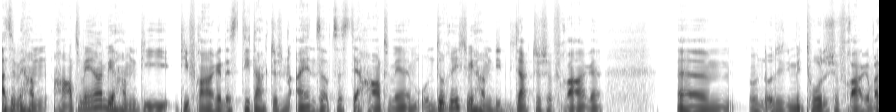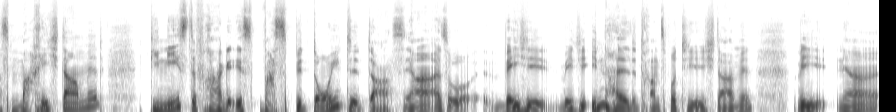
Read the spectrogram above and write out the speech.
also wir haben Hardware, wir haben die, die Frage des didaktischen Einsatzes der Hardware im Unterricht, wir haben die didaktische Frage ähm, und, oder die methodische Frage, was mache ich damit? Die nächste Frage ist, was bedeutet das? Ja, also welche, welche Inhalte transportiere ich damit? Wie, ja,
